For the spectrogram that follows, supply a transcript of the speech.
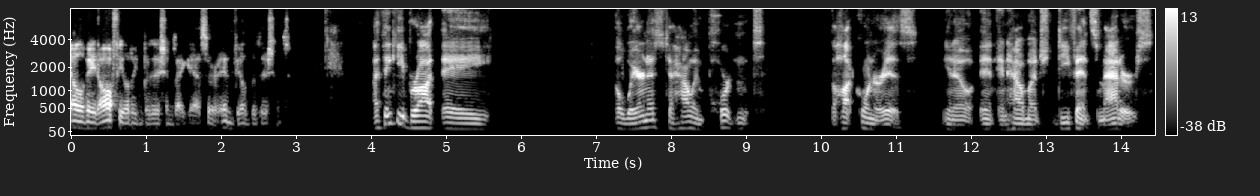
elevate all fielding positions, I guess, or infield positions. I think he brought a awareness to how important the hot corner is, you know, and, and how much defense matters.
